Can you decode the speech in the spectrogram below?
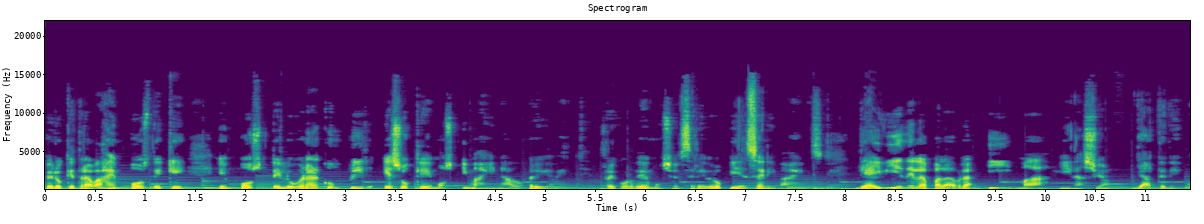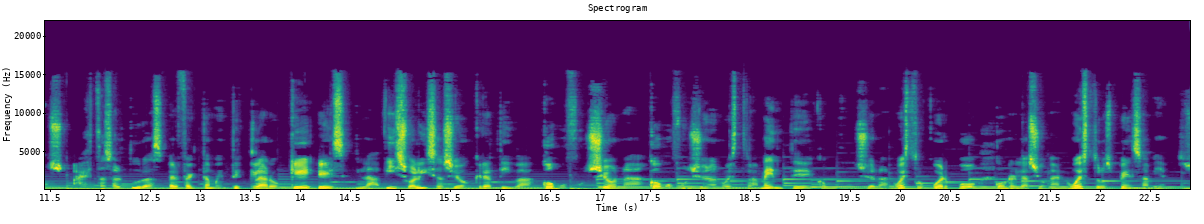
pero que trabaja en pos de qué? En pos de lograr cumplir eso que hemos imaginado previamente. Recordemos, el cerebro piensa en imágenes. De ahí viene la palabra imaginación. Ya tenemos a estas alturas perfectamente claro qué es la visualización creativa, cómo funciona, cómo funciona nuestra mente, cómo funciona nuestro cuerpo con relación a nuestros pensamientos.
